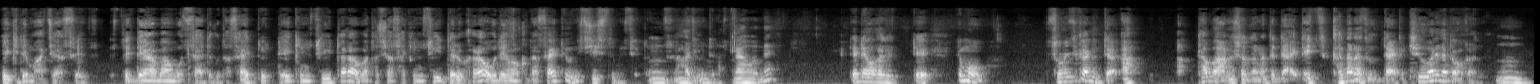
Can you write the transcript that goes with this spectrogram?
駅で待ち合わせして、電話番号伝えてくださいって言って、駅に着いたら、私は先に着いてるから、お電話くださいというふうにシステムにしてたんですよ。初めてのなるほどね。で、電話が出て、でも、その時間に行ったら、あ、あ多分あの人だなって、大体、必ず、大体9割方わかる。うん。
